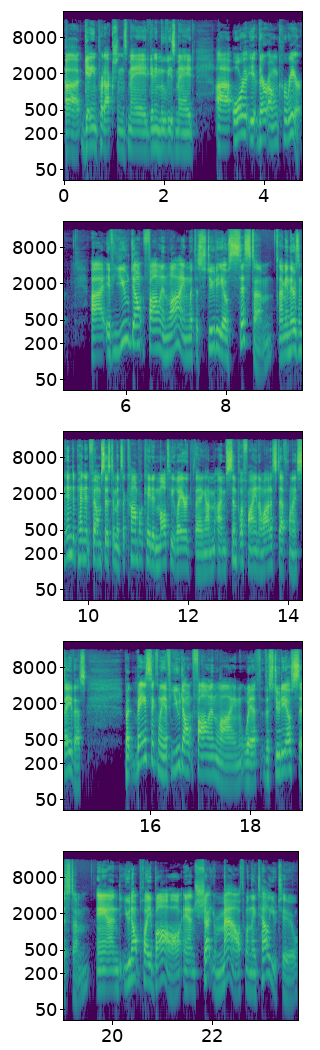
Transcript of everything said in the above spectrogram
uh, getting productions made, getting movies made, uh, or their own career. Uh, if you don't fall in line with the studio system, I mean, there's an independent film system. It's a complicated, multi-layered thing. I'm, I'm simplifying a lot of stuff when I say this. But basically, if you don't fall in line with the studio system and you don't play ball and shut your mouth when they tell you to,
